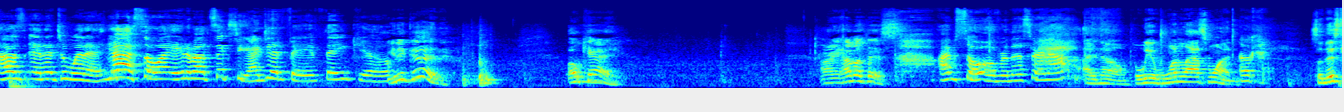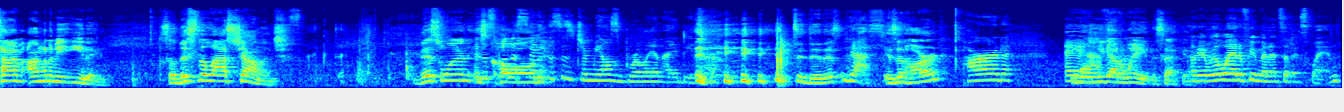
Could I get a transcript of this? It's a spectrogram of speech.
I was in it to win it. Yeah, so I ate about 60. I did, Faith. Thank you. You did good. Okay. All right. How about this? I'm so over this right now. I know, but we have one last one. Okay. So this time I'm gonna be eating. So this is the last challenge. This one is called this is Jamil's brilliant idea. to do this. Yes. Is it hard? Hard AF. Well, we gotta wait a second. Okay, we'll wait a few minutes and explain.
